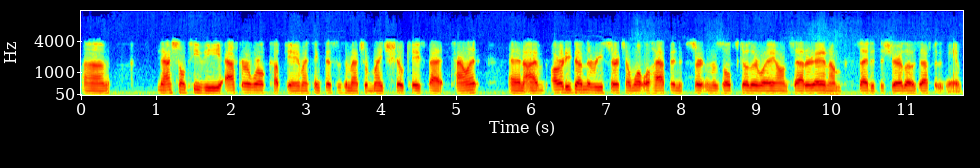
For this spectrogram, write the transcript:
Um, national TV after a World Cup game, I think this is a match that might showcase that talent and I've already done the research on what will happen if certain results go their way on Saturday, and I'm excited to share those after the game.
